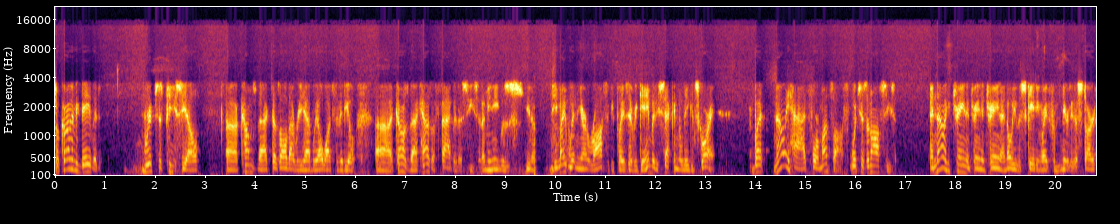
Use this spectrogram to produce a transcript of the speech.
So Connor McDavid rips his PCL uh, comes back, does all that rehab. We all watch the video. Uh, comes back, has a fabulous season. I mean, he was, you know, he might win the Art Ross if he plays every game, but he's second in the league in scoring. But now he had four months off, which is an off season. And now he trained and trained and trained. I know he was skating right from nearly the start.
